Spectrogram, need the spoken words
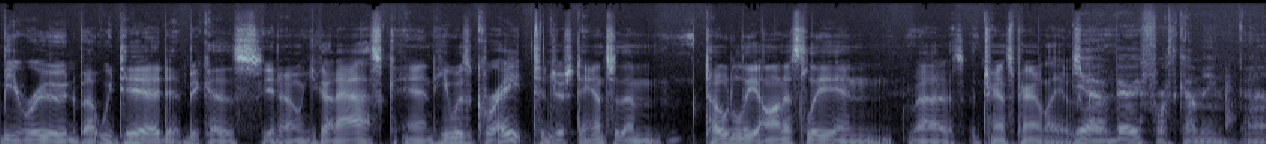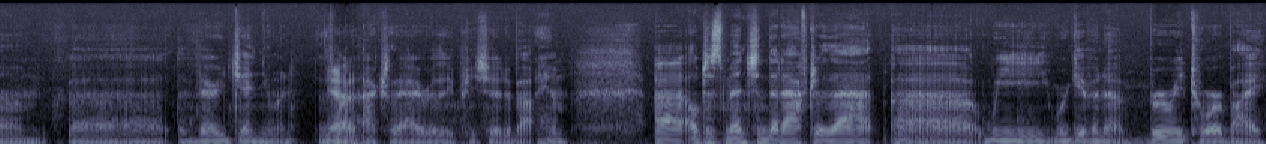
be rude, but we did because, you know, you got to ask. And he was great to just answer them totally honestly and uh, transparently. It was Yeah, very forthcoming, um, uh, very genuine. Is Yeah. what actually I really appreciate about him. Uh, I'll just mention that after that, uh, we were given a brewery tour by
